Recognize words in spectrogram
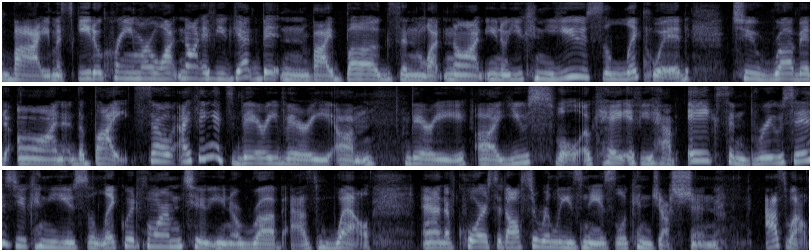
buy mosquito cream or whatnot. If you get bitten by bugs and whatnot, you know, you can use the liquid to rub it on the bite. So I think it's very, very um very uh, useful. Okay, if you have aches and bruises, you can use the liquid form to you know rub as well. And of course, it also relieves nasal congestion as well.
